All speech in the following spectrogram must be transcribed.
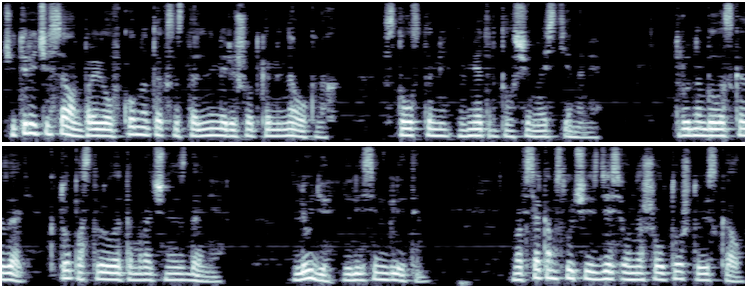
Четыре часа он провел в комнатах с остальными решетками на окнах, с толстыми в метр толщиной стенами. Трудно было сказать, кто построил это мрачное здание: люди или синглиты. Во всяком случае, здесь он нашел то, что искал.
